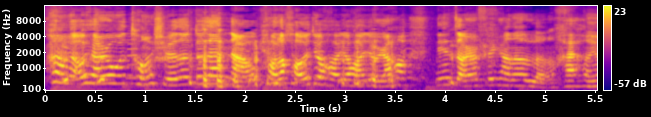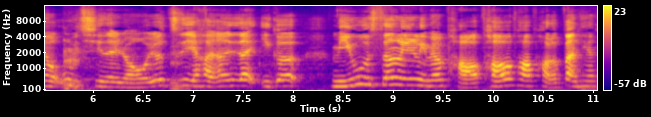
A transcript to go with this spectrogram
碰不了。我想说我的同学呢都在哪儿？我 跑了好久好久好久，然后那天早上非常的冷，还很有雾气那种，我就自己好像在一个。迷雾森林里面跑跑跑跑跑了半天，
